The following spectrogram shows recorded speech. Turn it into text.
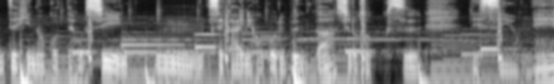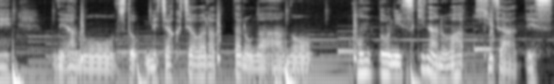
ぜひ残ってほしい、うん、世界に誇る文化、白ソックスですよね。で、あの、ちょっとめちゃくちゃ笑ったのが、あの、本当に好きなのは膝です。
